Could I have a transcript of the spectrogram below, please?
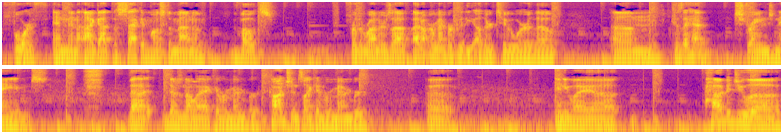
fourth, and then I got the second most amount of votes for the runners-up. I don't remember who the other two were though um because they had strange names that I, there's no way i can remember. Conscience i can remember. Uh anyway uh how did you uh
